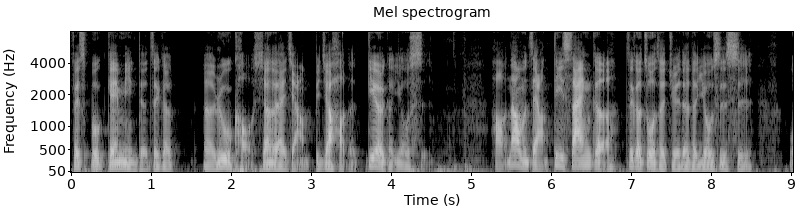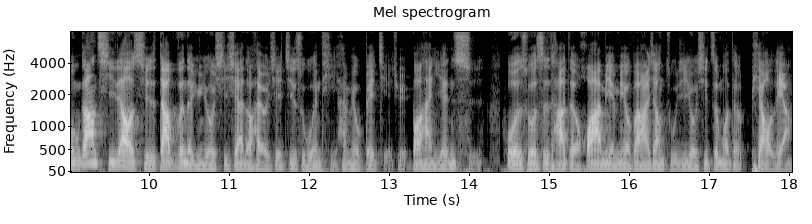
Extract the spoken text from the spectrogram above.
Facebook Gaming 的这个呃入口相对来讲比较好的第二个优势。好，那我们讲第三个，这个作者觉得的优势是。我们刚刚提到，其实大部分的云游戏现在都还有一些技术问题还没有被解决，包含延迟，或者说是它的画面没有办法像主机游戏这么的漂亮。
